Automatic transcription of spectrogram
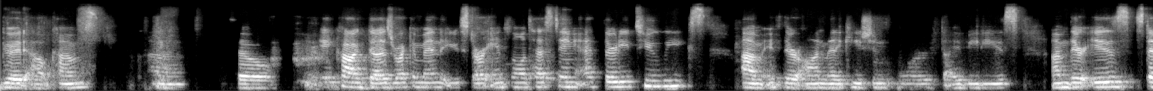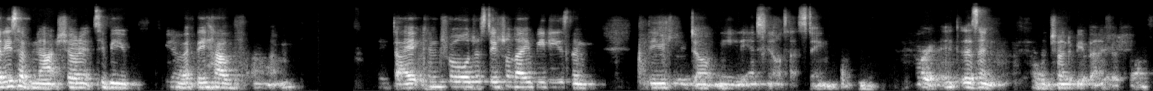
good outcomes. Um, so ACOG does recommend that you start antenatal testing at 32 weeks um, if they're on medication for diabetes. Um, there is, studies have not shown it to be, you know, if they have um, diet control gestational diabetes, then they usually don't need antenatal testing, or it doesn't have shown to be beneficial.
